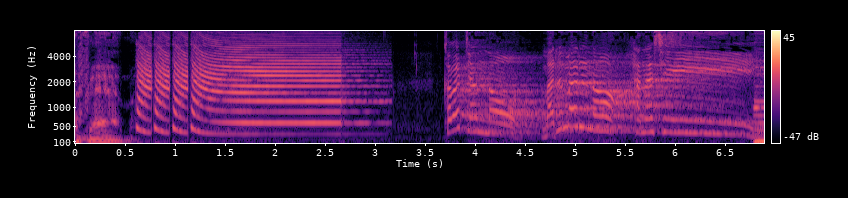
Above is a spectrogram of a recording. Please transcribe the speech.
FM かわちゃんのまるの話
